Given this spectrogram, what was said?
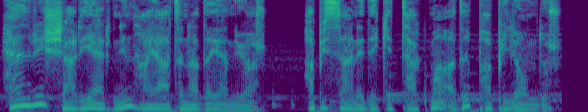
Henry Charrier'nin hayatına dayanıyor. Hapishanedeki takma adı Papillon'dur.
